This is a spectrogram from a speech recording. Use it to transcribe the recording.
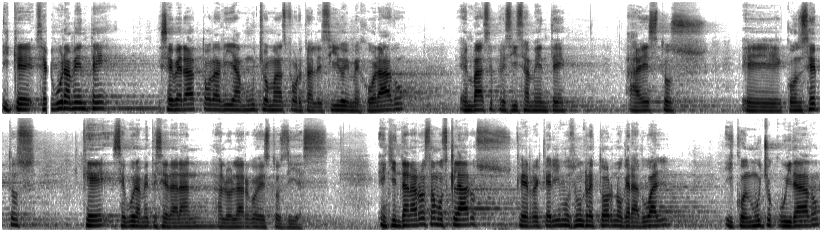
y que seguramente se verá todavía mucho más fortalecido y mejorado en base precisamente a estos eh, conceptos que seguramente se darán a lo largo de estos días. En Quintana Roo estamos claros que requerimos un retorno gradual y con mucho cuidado,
